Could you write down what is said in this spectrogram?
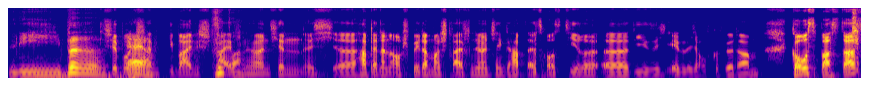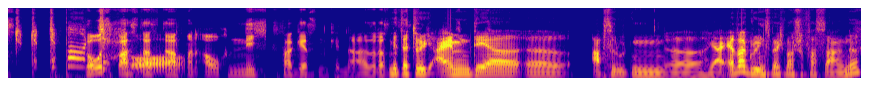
liebe. Chip und ja, ja. Chap, die beiden Super. Streifenhörnchen. Ich äh, habe ja dann auch später mal Streifenhörnchen gehabt als Haustiere, äh, die sich ähnlich aufgeführt haben. Ghostbusters. Ghostbusters Oh. darf man auch nicht vergessen, Kinder. Also das Mit natürlich einem der äh, absoluten äh, ja, Evergreens, möchte man schon fast sagen, ne?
